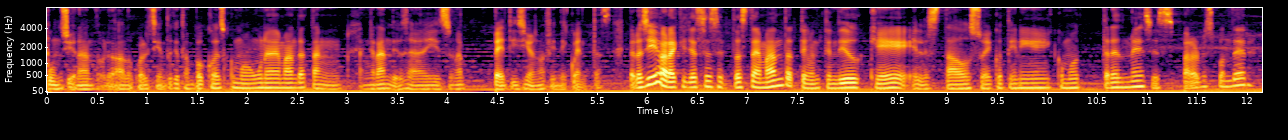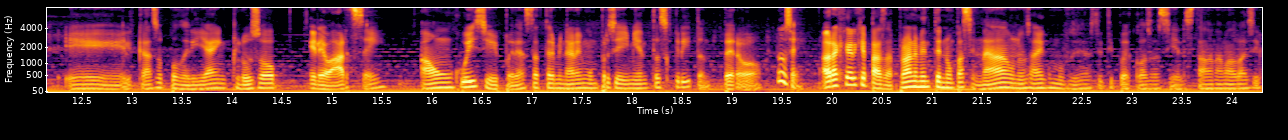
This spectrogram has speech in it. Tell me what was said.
funcionando, ¿verdad? Lo cual siento que tampoco es como una demanda tan, tan grande, o sea, es una petición a fin de cuentas. Pero sí, ahora que ya se aceptó esta demanda, tengo entendido que el Estado sueco tiene como tres meses para responder. Eh, el caso podría incluso elevarse a un juicio y puede hasta terminar en un procedimiento escrito. Pero no sé, habrá que ver qué pasa. Probablemente no pase nada, uno sabe cómo funciona este tipo de cosas y el Estado nada más va a decir,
